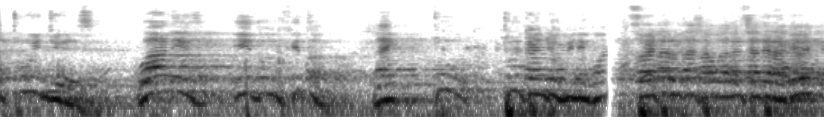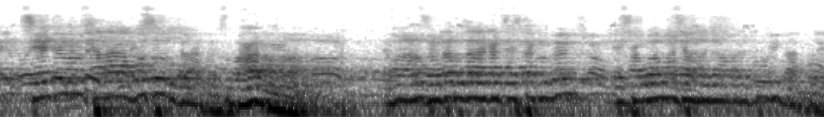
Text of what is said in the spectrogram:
a two injuries. One is Eidul Fitr, like two two kind of meaning. One ছয়টা রোজা শাওয়ালের সাথে রাখে সে যেন সারা বছর রোজা রাখে সুবহানাল্লাহ এখন আরও ছয়টা রোজা রাখার চেষ্টা করবেন এই শাওয়াল মাসে আমরা যেন আমাদের তৌফিক দান করে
